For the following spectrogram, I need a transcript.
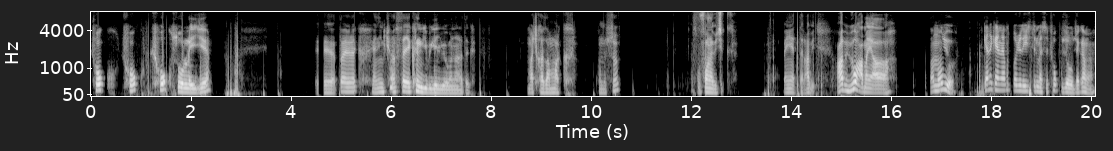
çok çok çok zorlayıcı. Ee, hatta olarak yani imkansıza yakın gibi geliyor bana artık. Maç kazanmak konusu. Fofana bir çık. Ben yeter abi. Abi yuh ama ya. Lan ne oluyor? Kendi kendine futbolcu değiştirmese çok güzel olacak ama.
